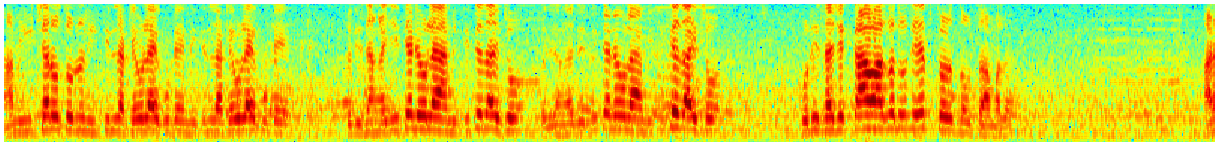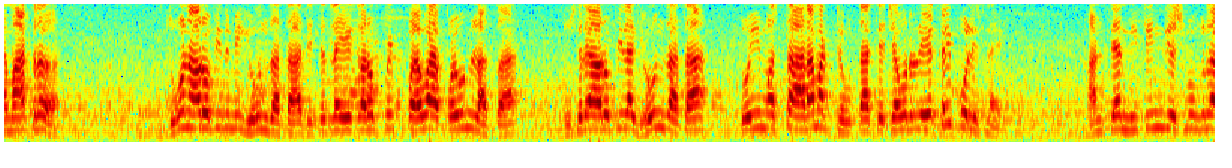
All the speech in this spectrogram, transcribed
आम्ही विचारत होतो ना, नितीनला ठेवलाय कुठे? नितीनला ठेवलाय कुठे? कधी सांगायचे इथे ठेवलाय आम्ही तिथे जायचो. कधी सांगायचे तिथे ठेवलाय आम्ही तिथे जायचो. पोलीस असे का वागत होते हेच कळत नव्हतं आम्हाला. आणि मात्र दोन आरोपी तुम्ही घेऊन जाता त्याच्यातला एक आरोपी पळवा पळून लाता दुसऱ्या आरोपीला घेऊन जाता तोही मस्त आरामात ठेवता त्याच्यावर एकही पोलीस नाही. आणि त्या नितीन देशमुखला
